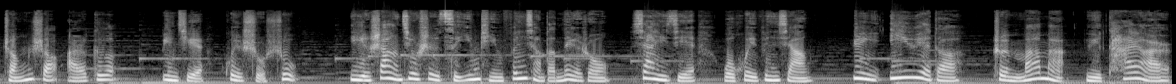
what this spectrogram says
整首儿歌，并且会数数。以上就是此音频分享的内容。下一节我会分享孕一月的准妈妈与胎儿，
